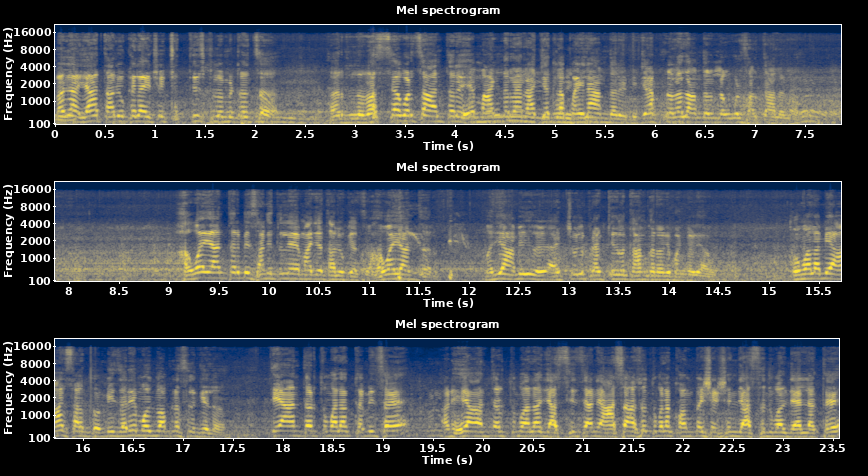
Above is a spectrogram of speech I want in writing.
बघा या तालुक्याला एकशे छत्तीस किलोमीटरचं रस्त्यावरचं अंतर हे मांडणारा राज्यातला पहिला आमदार आहे मी. ज्या कुणालाच आमदार लवकर सांगता आलं नाही. हवाई अंतर मी सांगितलेलं आहे माझ्या तालुक्याचं हवाई अंतर. म्हणजे आम्ही ऍक्च्युअली प्रॅक्टिकल काम करणारी मंडळी आहोत. तुम्हाला मी आज सांगतो मी जरी मोजमाप नसेल केलं ते अंतर तुम्हाला कमीच आहे आणि हे अंतर तुम्हाला जास्तीचं आहे आणि असं असून तुम्हाला कॉम्पेन्सेशन जास्त तुम्हाला द्यायला लागतंय.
